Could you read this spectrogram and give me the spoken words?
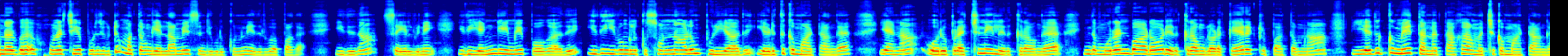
உணர்வை உணர்ச்சியை புரிஞ்சுக்கிட்டு மற்றவங்க எல்லாமே செஞ்சு கொடுக்கணும்னு எதிர்பார்ப்பாங்க. இதுதான் செயல்வினை இது எங்கேயுமே போகாது. இது இவங்களுக்கு சொன்னாலும் புரியாது எடுத்துக்க மாட்டாங்க. ஏன்னா ஒரு பிரச்சனையில் இருக்கிறவங்க இந்த முரண்பாடோடு இருக்கிறவங்களோட கேரக்டர் பார்த்தோம்னா எதுக்குமே தன்னை தக அமைச்சிக்க மாட்டாங்க.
